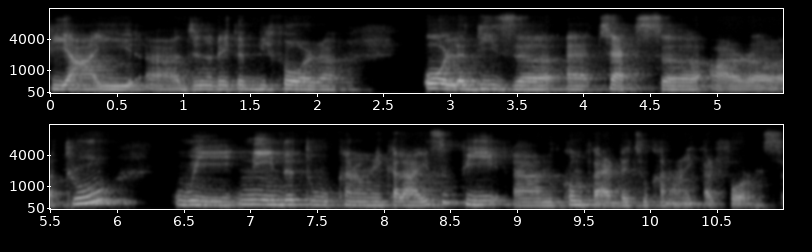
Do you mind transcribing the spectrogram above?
PI uh, generated before, uh, all these uh, uh, checks are true, we need to canonicalize P and compare the two canonical forms.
